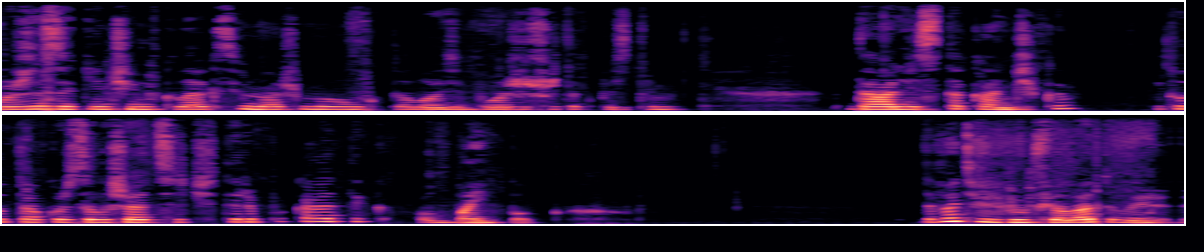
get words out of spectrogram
Може, закінчимо колекцію в нашому новому каталозі. Боже, що так швидко. Далі стаканчики. Тут також залишається 4 пакетик. О, байбок. Давайте візьмемо фіолетовий.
